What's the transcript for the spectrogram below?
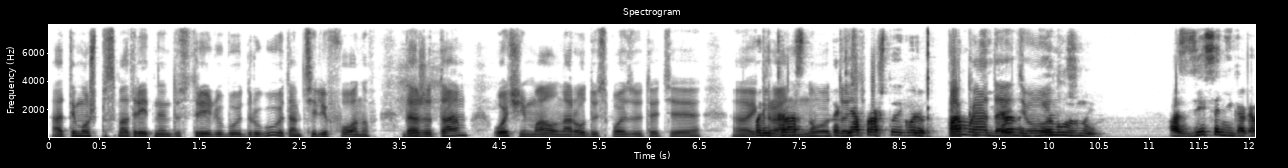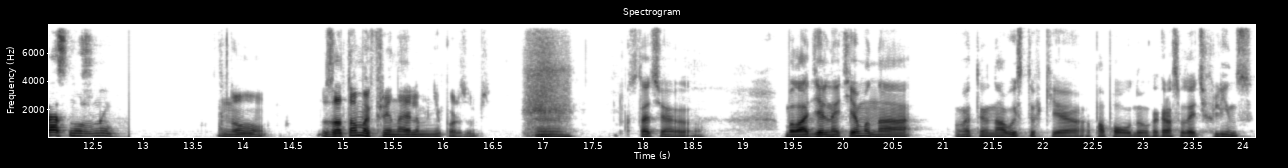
а ты можешь посмотреть на индустрию любую другую, там телефонов. Даже там очень мало народу использует эти э, экраны. Прекрасно. Ну, так я есть про что и говорю. Там пока эти экраны дойдет- не нужны. А здесь они как раз нужны. Ну, зато мы френелем не пользуемся. Кстати, была отдельная тема на, этой, на выставке по поводу как раз вот этих линз.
